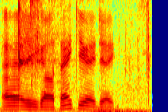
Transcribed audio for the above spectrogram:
There you go. Thank you, AJ.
